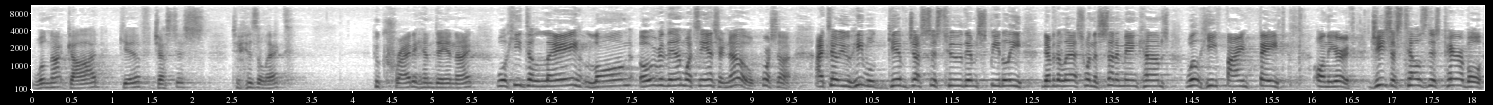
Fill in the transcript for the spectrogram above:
Will not God give justice to his elect? Who cry to him day and night? Will he delay long over them? What's the answer? No, of course not. I tell you, he will give justice to them speedily. Nevertheless, when the Son of Man comes, will he find faith on the earth? Jesus tells this parable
